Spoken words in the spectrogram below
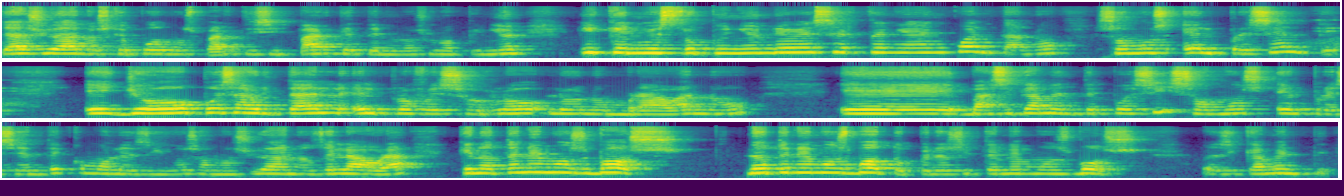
ya ciudadanos que podemos participar, que tenemos una opinión y que nuestra opinión debe ser tenida en cuenta, ¿no? Somos el presente. Eh, yo, pues ahorita el, profesor lo, lo, nombraba, ¿no? Eh, básicamente, pues sí, somos el presente, como les digo, somos ciudadanos de la hora, que no tenemos voz, no tenemos voto, pero sí tenemos voz, básicamente.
